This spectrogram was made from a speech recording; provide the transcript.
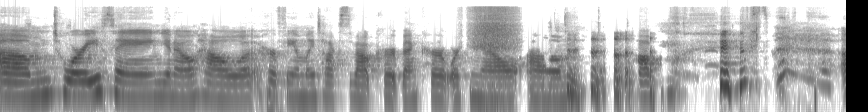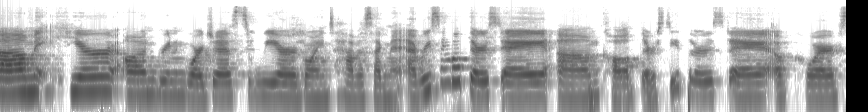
um, Tori saying, you know, how her family talks about Kurt Benkert working out. Um, compliments. um, here on Green and Gorgeous, we are going to have a segment every single Thursday um, called Thirsty Thursday, of course.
